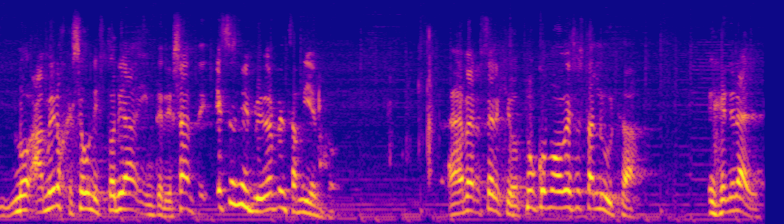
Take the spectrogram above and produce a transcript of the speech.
no, a menos que sea una historia interesante. Ese es mi primer pensamiento. A ver, Sergio, ¿tú cómo ves esta lucha en general?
